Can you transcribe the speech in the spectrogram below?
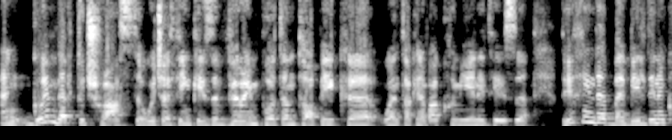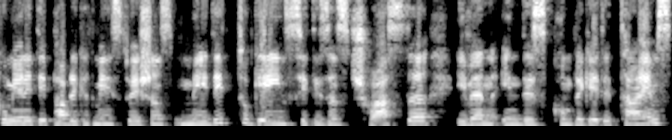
and going back to trust, which I think is a very important topic uh, when talking about communities, uh, do you think that by building a community, public administrations made it to gain citizens' trust, uh, even in these complicated times?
